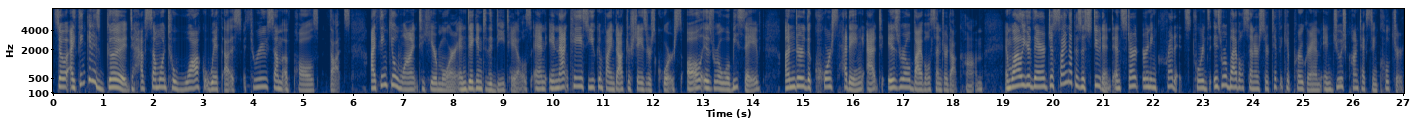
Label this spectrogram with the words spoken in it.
So I think it is good to have someone to walk with us through some of Paul's thoughts. I think you'll want to hear more and dig into the details. And in that case, you can find Dr. Schaser's course, All Israel Will Be Saved, under the course heading at IsraelBibleCenter.com. And while you're there, just sign up as a student and start earning credits towards Israel Bible Center's certificate program in Jewish context and culture.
